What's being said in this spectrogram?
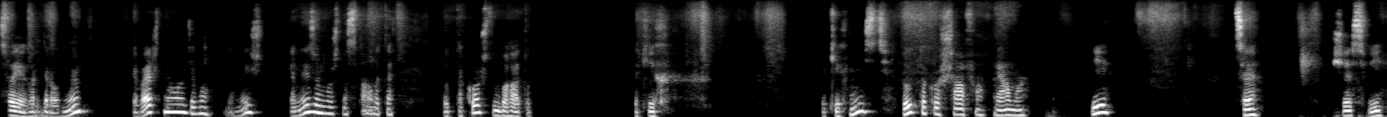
своєю гардеробною для верхнього одягу, для ниж, для низу можна ставити. Тут також багато таких, таких місць. Тут також шафа прямо. І це ще свій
